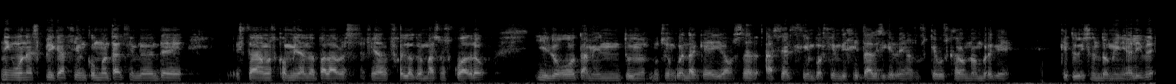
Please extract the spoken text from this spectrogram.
ninguna explicación como tal, simplemente estábamos combinando palabras, al final fue lo que más nos cuadró y luego también tuvimos mucho en cuenta que íbamos a ser, 100% digitales y que teníamos que buscar un nombre que, que, tuviese un dominio libre.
